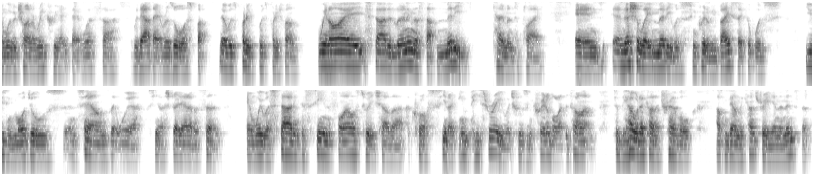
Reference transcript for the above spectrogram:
and we were trying to recreate that with uh, without that resource, but it was pretty was pretty fun. When I started learning this stuff, MIDI came into play, and initially MIDI was incredibly basic. It was using modules and sounds that were you know straight out of a synth and we were starting to send files to each other across, you know, MP3, which was incredible at the time to be able to kind of travel up and down the country in an instant.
